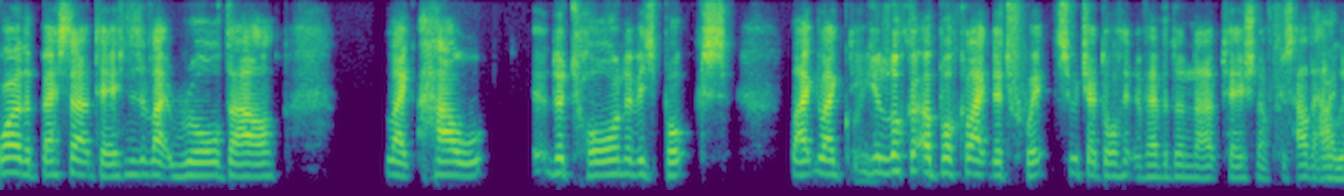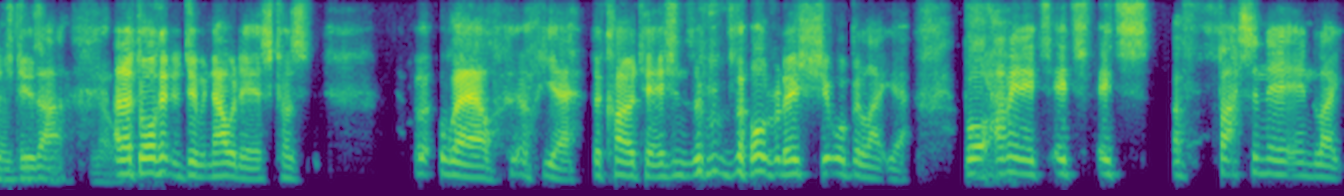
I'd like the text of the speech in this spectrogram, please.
one of the best adaptations of like Roald Dahl like how the tone of his books like like you look at a book like the Twits which I don't think they've ever done an adaptation of because how the hell I would you do think that? No. and I don't think they do it nowadays because uh, well yeah the connotations of the whole relationship would be like yeah. But I mean it's it's it's a fascinating like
